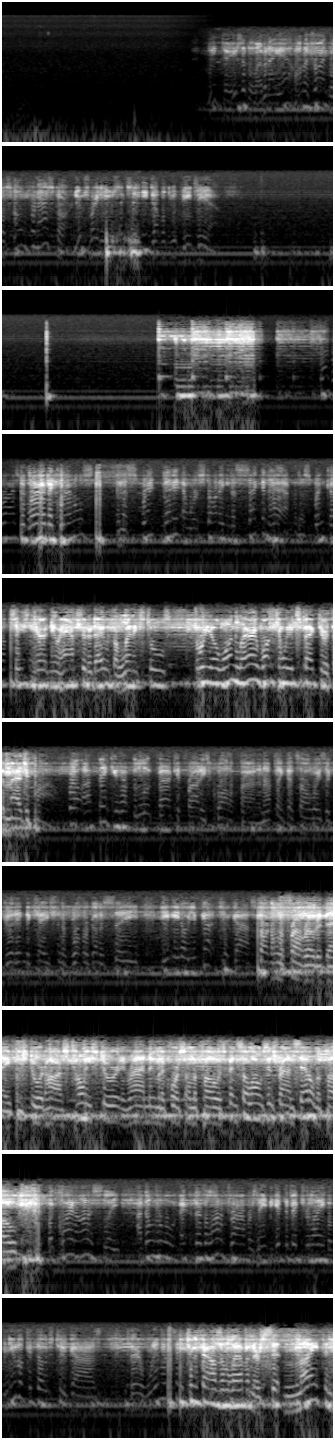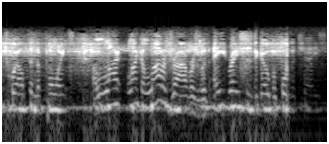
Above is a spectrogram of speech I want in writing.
Weekdays at 11 a.m. on the Triangle's home for NASCAR, News Radio 680 WPTF. Here at New Hampshire today with the Lenox Tools 301. Larry, what can we expect here at the Magic Mile? Well, I think you have to look back at Friday's qualifying, and I think that's always a good indication of what we're going to see. You, you know, you've got two guys starting on the front row today from Stewart-Haas, Tony Stewart and Ryan Newman, of course, on the pole. It's been so long since Ryan sat on the pole. But quite honestly, I don't know. There's a lot of drivers need to get to victory lane, but when you look at those two guys, they're winless in 2011. They're sitting ninth and 12th in the points. A lot, like a lot of drivers with eight races to go before the chase.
